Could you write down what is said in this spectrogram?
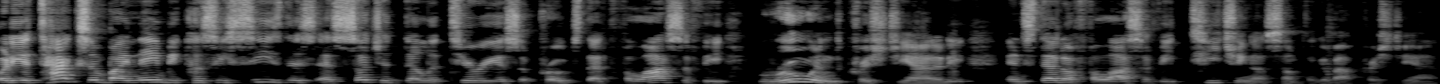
but he attacks him by name because he sees this as such a deleterious approach that philosophy ruined Christianity instead of philosophy teaching us something about Christianity.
